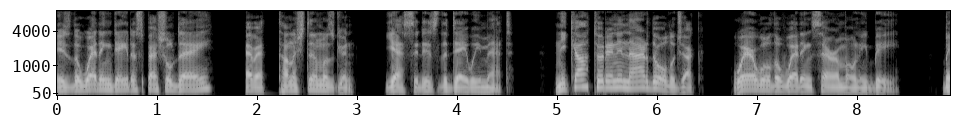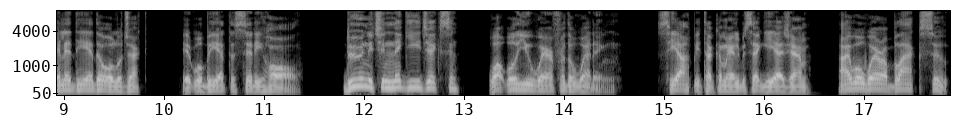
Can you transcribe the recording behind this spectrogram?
Is the wedding date a special day? Evet, tanıştığımız gün. Yes, it is the day we met. Nikah töreni nerede olacak? Where will the wedding ceremony be? Belediyede olacak. It will be at the city hall. Düğün için ne giyeceksin? What will you wear for the wedding? Siyah bir takım elbise giyeceğim. I will wear a black suit.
